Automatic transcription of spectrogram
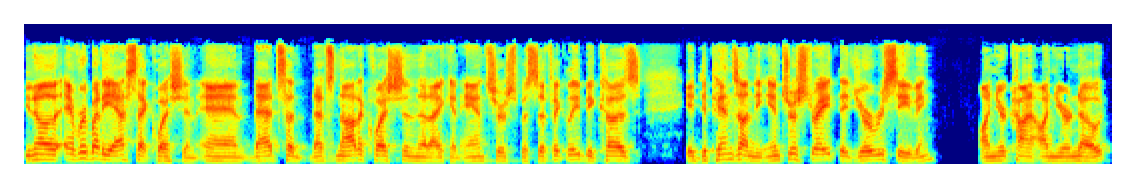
You know, everybody asks that question, and that's a that's not a question that I can answer specifically because it depends on the interest rate that you're receiving on your con- on your note.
